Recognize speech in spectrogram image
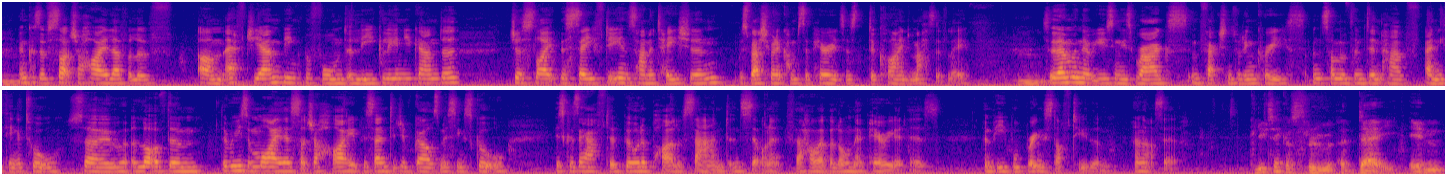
Mm. and because of such a high level of um, FGM being performed illegally in Uganda, just like the safety and sanitation, especially when it comes to periods, has declined massively. Mm. So then, when they were using these rags, infections would increase, and some of them didn't have anything at all. So a lot of them, the reason why there's such a high percentage of girls missing school, is because they have to build a pile of sand and sit on it for however long their period is, and people bring stuff to them, and that's it. Could you take us through a day in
